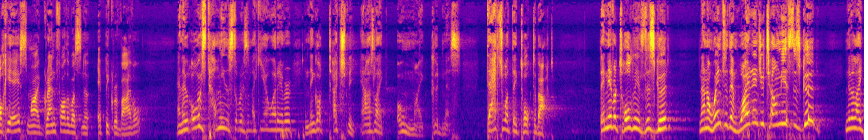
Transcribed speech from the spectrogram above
OGS, my grandfather was in an epic revival. And they would always tell me the stories. I'm like, yeah, whatever. And then God touched me. And I was like, oh my goodness. That's what they talked about. They never told me it's this good. And I went to them, why didn't you tell me it's this good? And they're like,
